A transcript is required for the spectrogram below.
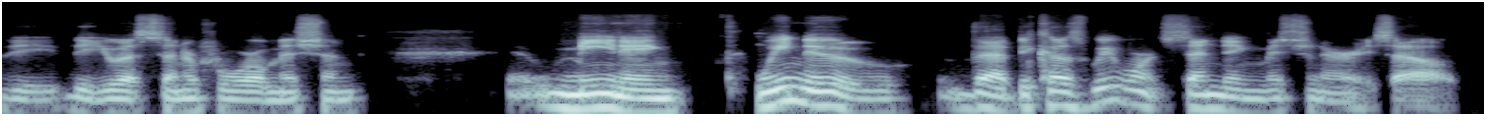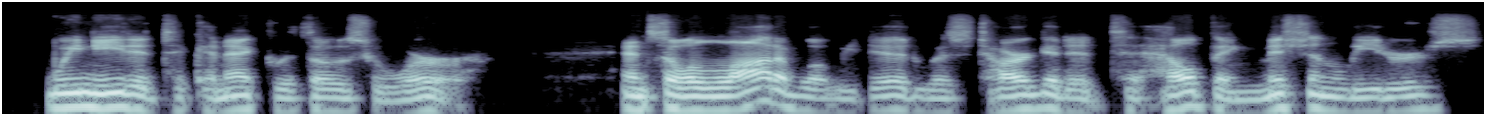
the the us center for world mission meaning we knew that because we weren't sending missionaries out we needed to connect with those who were and so a lot of what we did was targeted to helping mission leaders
